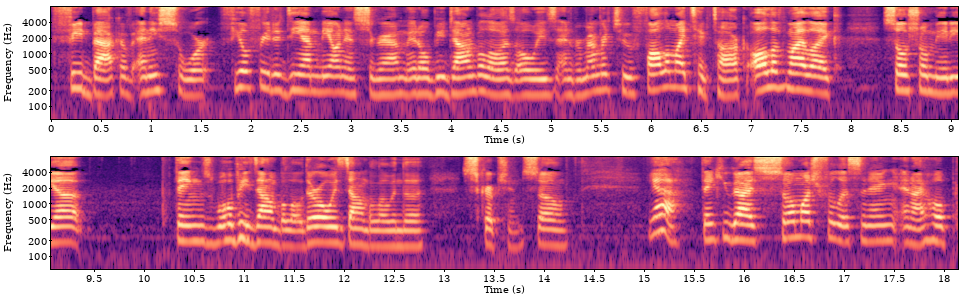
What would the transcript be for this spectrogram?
feedback of any sort, feel free to DM me on Instagram. It'll be down below as always. And remember to follow my TikTok. All of my like social media things will be down below. They're always down below in the description. So, yeah, thank you guys so much for listening. And I hope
